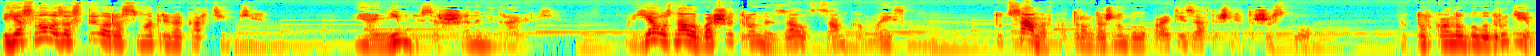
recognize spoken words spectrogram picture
И я снова застыла, рассматривая картинки. И они мне совершенно не нравились. Я узнала большой тронный зал замка Мейск. Тот самый, в котором должно было пройти завтрашнее торжество. Вот только оно было другим.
